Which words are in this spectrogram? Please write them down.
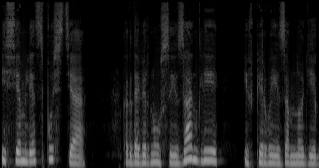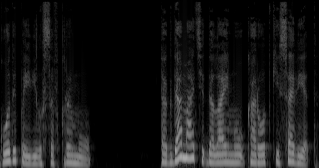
и семь лет спустя, когда вернулся из Англии и впервые за многие годы появился в Крыму. Тогда мать дала ему короткий совет.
